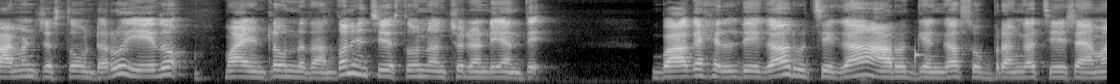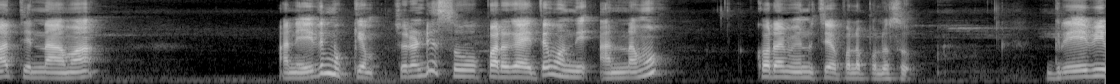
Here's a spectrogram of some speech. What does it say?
కామెంట్ చేస్తూ ఉంటారు. ఏదో మా ఇంట్లో ఉన్న దాంతో నేను చేస్తూ ఉన్నాను చూడండి అంతే. బాగా హెల్తీగా రుచిగా ఆరోగ్యంగా శుభ్రంగా చేశామా తిన్నామా అనేది ముఖ్యం. చూడండి సూపర్గా అయితే ఉంది. అన్నము కొరమీను చేపల పులుసు. గ్రేవీ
